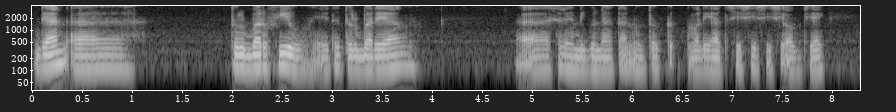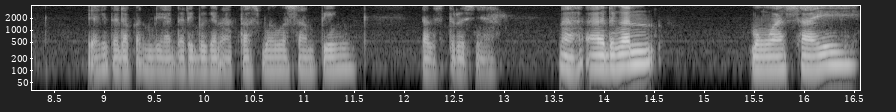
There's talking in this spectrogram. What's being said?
Dan eh, toolbar view yaitu toolbar yang uh, sering digunakan untuk melihat sisi-sisi objek. Ya kita dapat melihat dari bagian atas bawah samping dan seterusnya. Nah uh, dengan menguasai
